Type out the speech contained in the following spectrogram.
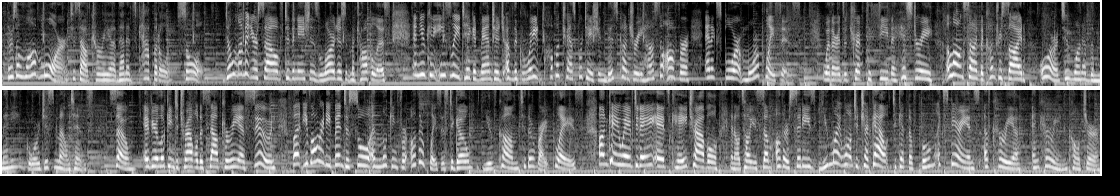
there's a lot more to South Korea than its capital, Seoul. Don't limit yourself to the nation's largest metropolis, and you can easily take advantage of the great public transportation this country has to offer and explore more places. Whether it's a trip to see the history alongside the countryside or to one of the many gorgeous mountains. So, if you're looking to travel to South Korea soon, but you've already been to Seoul and looking for other places to go, you've come to the right place. On K Wave today, it's K Travel, and I'll tell you some other cities you might want to check out to get the full experience of Korea and Korean culture.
